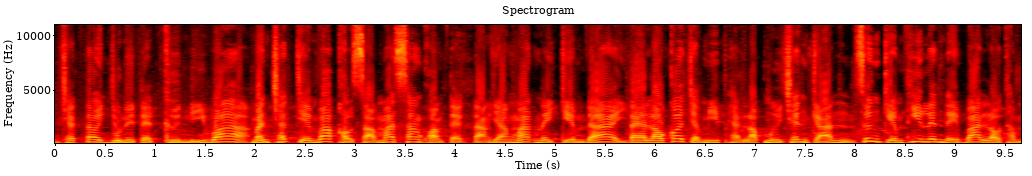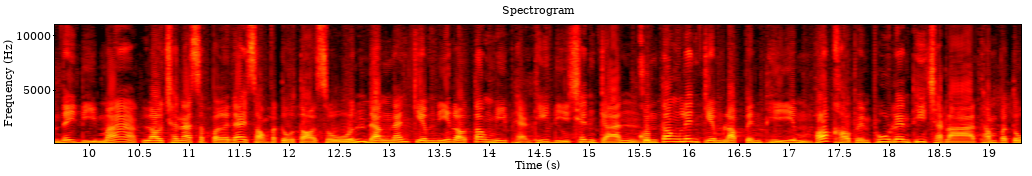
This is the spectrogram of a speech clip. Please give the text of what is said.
นเชสเตอร์ยูไนเต็ดคืนนี้ว่า มันชัดเจนว่าเขาสามารถสร้างความแตกต่างอย่างมากในเกมได้ แต่เราก็จะมีแผนรับมือเช่นกัน ซึ่งเกมที่เล่นในบ้านเราทำได้ดีมาก เราชนะสเปอร์ได้ 2 ประตูต่อศูนย์ดังนั้นเกมนี้เราต้องมีแผนที่ดีเช่นกัน คุณต้องเล่นเกมรับเป็นทีม เพราะเขาเป็นผู้เล่นที่ฉลาดทำประตู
